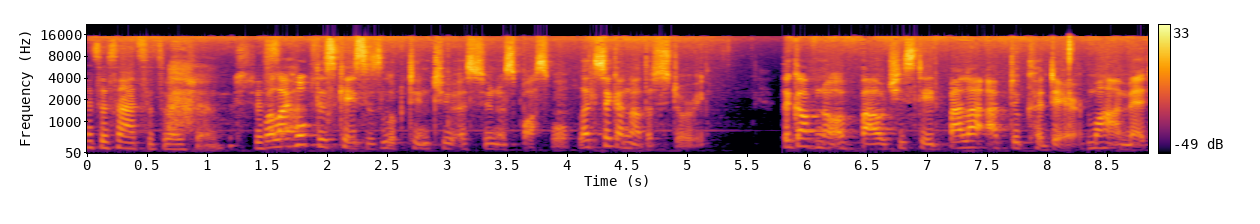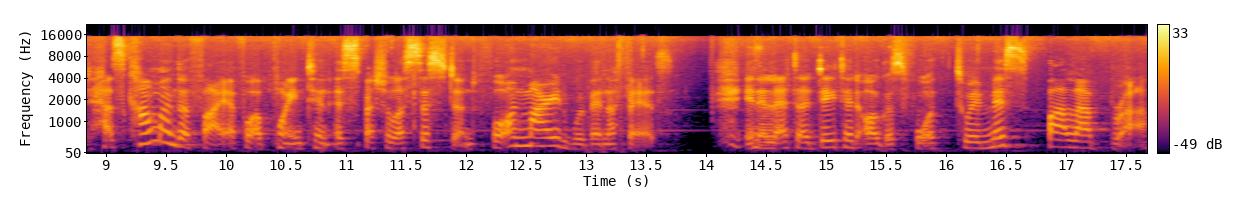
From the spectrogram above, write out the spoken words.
It's a sad situation. well, sad. I hope this case is looked into as soon as possible. Let's take another story. The governor of Bauchi State, Bala Abdul Kadir Mohammed, has come under fire for appointing a special assistant for unmarried women affairs. In a letter dated August 4th to a Miss Bala Bra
